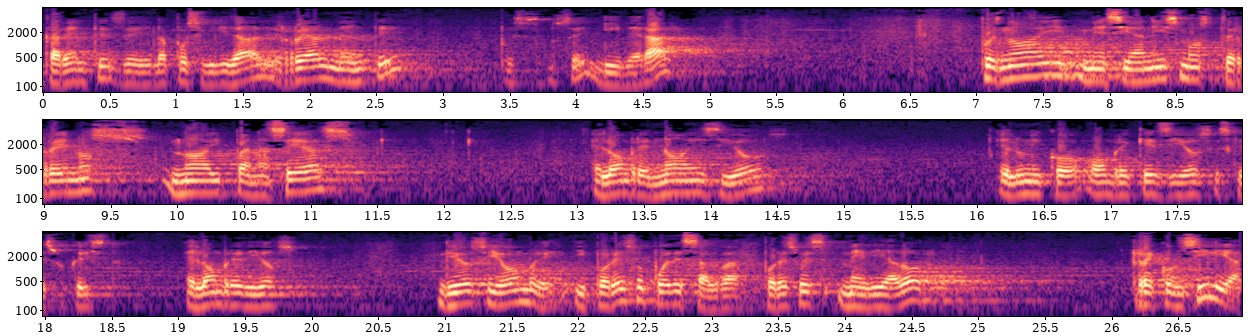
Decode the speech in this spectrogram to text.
carentes de la posibilidad de realmente pues, no sé, liberar. Pues no hay mesianismos terrenos, no hay panaceas, el hombre no es Dios, el único hombre que es Dios es Jesucristo, el hombre Dios, Dios y hombre, y por eso puede salvar, por eso es mediador, reconcilia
